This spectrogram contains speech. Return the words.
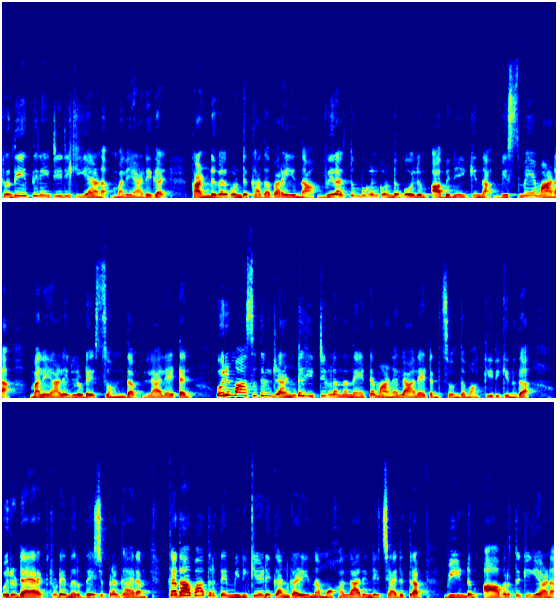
ഹൃദയത്തിലേറ്റിയിരിക്കുകയാണ് മലയാളികൾ. കണ്ണുകൾ കൊണ്ട് കഥ പറയുന്ന വിരൽത്തുമ്പുകൾ കൊണ്ട് പോലും അഭിനയിക്കുന്ന വിസ്മയമാണ് മലയാളികളുടെ സ്വന്തം ലാലേട്ടൻ. ഒരു മാസത്തിൽ രണ്ട് ഹിറ്റുകൾ എന്ന നേട്ടമാണ് ലാലേട്ടൻ സ്വന്തമാക്കിയിരിക്കുന്നത്. ഒരു ഡയറക്ടറുടെ നിർദ്ദേശപ്രകാരം കഥാപാത്രത്തെ മിനുക്കിയെടുക്കാൻ കഴിയുന്ന മോഹൻലാലിന്റെ ചരിത്രം വീണ്ടും ആവർത്തിക്കുകയാണ്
